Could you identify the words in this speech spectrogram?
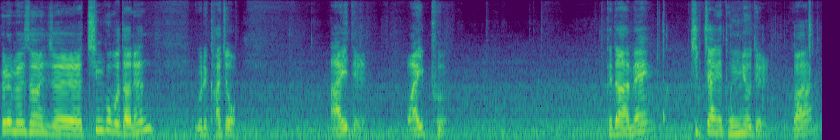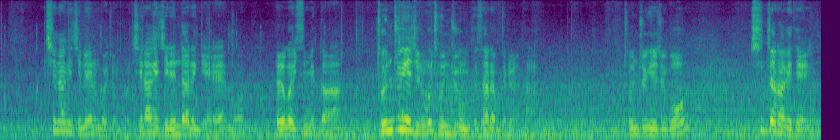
그러면서 이제 친구보다는 우리 가족, 아이들, 와이프, 그 다음에 직장의 동료들과 친하게 지내는 거죠. 뭐 친하게 지낸다는 게 뭐 별거 있습니까? 존중해주는 거 존중 그 사람들을 다 존중해주고 친절하게 대해주고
